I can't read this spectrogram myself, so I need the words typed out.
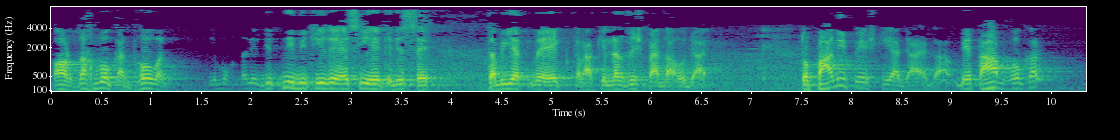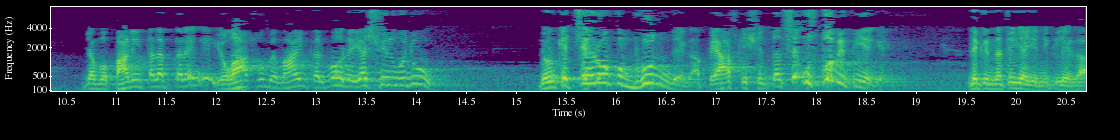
اور زخموں کا دھوول یہ مختلف جتنی بھی چیزیں ایسی ہیں کہ جس سے طبیعت میں ایک طرح کی لرزش پیدا ہو جائے۔ تو پانی پیش کیا جائے گا بےتاب ہو کر، جب وہ پانی طلب کریں گے یوگاسو میں مائن کر موہ نے یشل وجوہ جو ان کے چہروں کو بھون دے گا، پیاس کی شدت سے اس کو بھی پیئیں گے۔ لیکن نتیجہ یہ نکلے گا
